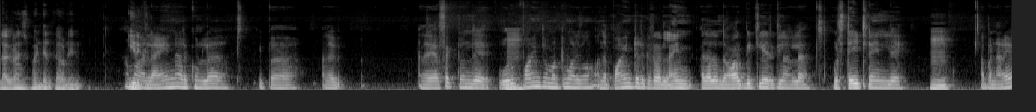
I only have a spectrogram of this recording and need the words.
லக்ராஞ்ச் பாயிண்ட் இருக்குது அப்படின்னு. ஆமாம் லைனாக இருக்கும்ல. இப்போ அந்த அந்த எஃபெக்ட் வந்து ஒரு பாயிண்டில் மட்டுமா இருக்கும்? அந்த பாயிண்ட் இருக்கிற லைன் அதாவது அந்த ஆர்பிட்லேயே இருக்கலாம்ல. ஒரு ஸ்ட்ரெயிட் லைன்லே ம். அப்போ நிறைய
